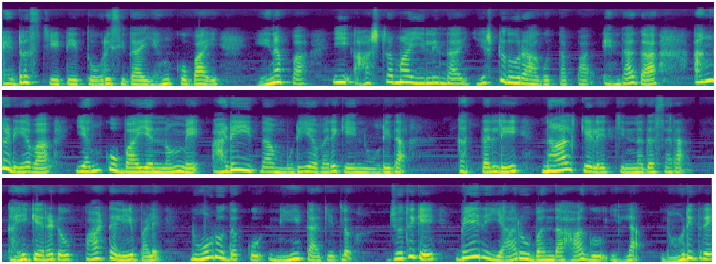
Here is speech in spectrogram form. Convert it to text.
ಅಡ್ರೆಸ್ ಚೀಟಿ ತೋರಿಸಿದ ಯಂಕುಬಾಯಿ ಏನಪ್ಪ, ಈ ಆಶ್ರಮ ಇಲ್ಲಿಂದ ಎಷ್ಟು ದೂರ ಆಗುತ್ತಪ್ಪ ಎಂದಾಗ ಅಂಗಡಿಯವ ಯಂಕುಬಾಯಿಯನ್ನೊಮ್ಮೆ ಅಡಿಯಿಂದ ಮುಡಿಯವರೆಗೆ ನೋಡಿದ. ಕತ್ತಲ್ಲಿ ನಾಲ್ಕೆಳೆ ಚಿನ್ನದ ಸರ, ಕೈಗೆರಡು ಪಾಟಲಿ ಬಳೆ ನೋಡುವುದಕ್ಕೂ ನೀಟಾಗಿದ್ಲು. ಜೊತೆಗೆ ಬೇರೆ ಯಾರೂ ಬಂದ ಹಾಗೂ ಇಲ್ಲ. ನೋಡಿದ್ರೆ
